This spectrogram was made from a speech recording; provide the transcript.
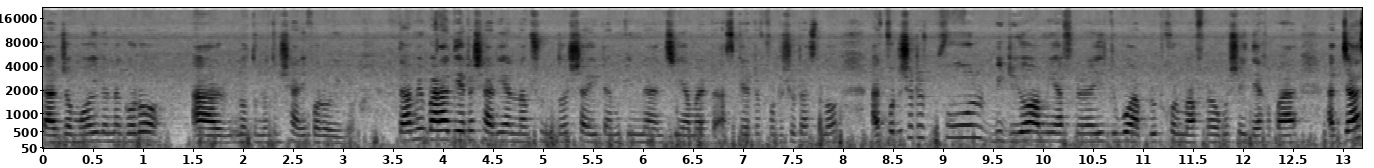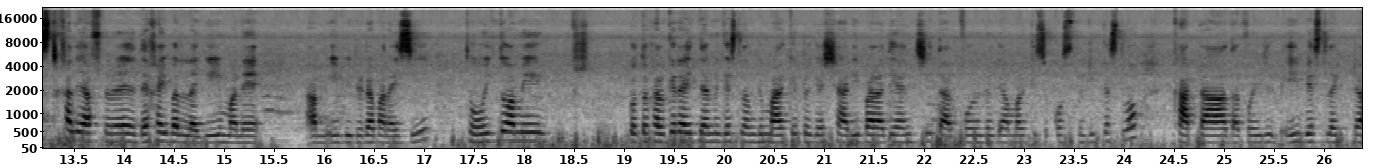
তার জমা হইল না গরো, আর নতুন নতুন শাড়ি পরে হইল। তা আমি বাড়া দিয়ে একটা শাড়ি আনলাম, সুন্দর শাড়িটা আমি কিনে আনছি। আমার একটা আজকে একটা ফটোশ্যুট আসলো। আর ফটোশ্যুটের ফুল ভিডিও আমি আপনারা ইউটিউবে আপলোড করব, আপনারা অবশ্যই দেখবা। আর জাস্ট খালি আপনারা দেখাইবার লাগে মানে আমি এই ভিডিওটা বানাইছি। তো ওই তো আমি গতকালকে রাইতে আমি গেছিলাম কি মার্কেটে গিয়ে শাড়ি বাড়া দিয়ে আনছি। তারপরে লোকে আমার কিছু কসমেটিক আসলো খাটা তারপরে এই ব্রেসলেটটা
